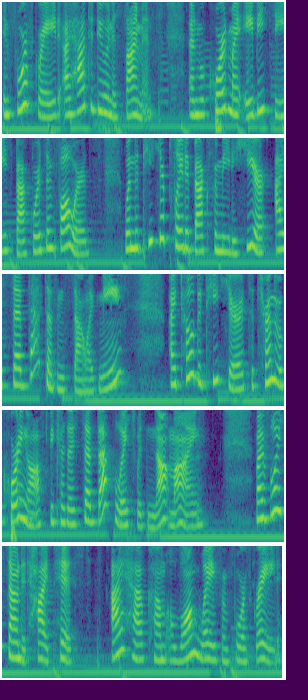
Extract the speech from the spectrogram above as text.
In fourth grade, I had to do an assignment and record my ABCs backwards and forwards. When the teacher played it back for me to hear, I said, That doesn't sound like me. I told the teacher to turn the recording off because I said that voice was not mine. My voice sounded high pitched. I have come a long way from fourth grade,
